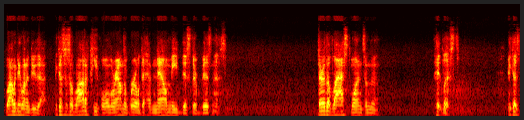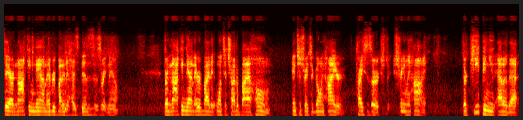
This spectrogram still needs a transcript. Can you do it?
Why would they want to do that? Because there's a lot of people around the world that have now made this their business. They're the last ones on the hit list because they are knocking down everybody that has businesses right now. They're knocking down everybody that wants to try to buy a home. Interest rates are going higher. Prices are ex- extremely high. They're keeping you out of that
